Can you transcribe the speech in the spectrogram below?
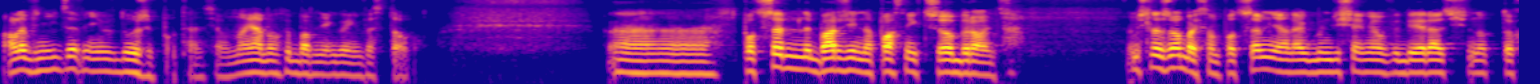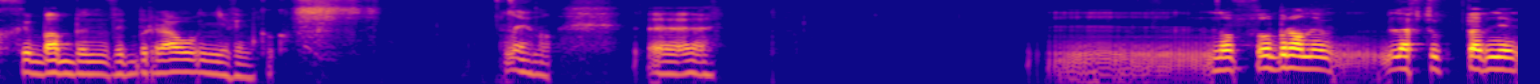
ale w widzę w nim duży potencjał. No ja bym chyba w niego inwestował. Eee, potrzebny bardziej napastnik czy obrońca? Myślę, że obaj są potrzebni, ale jakbym dzisiaj miał wybierać, no to chyba bym wybrał nie wiem kogo. Nie no. Eee, no w obrony Lewczuk pewnie,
